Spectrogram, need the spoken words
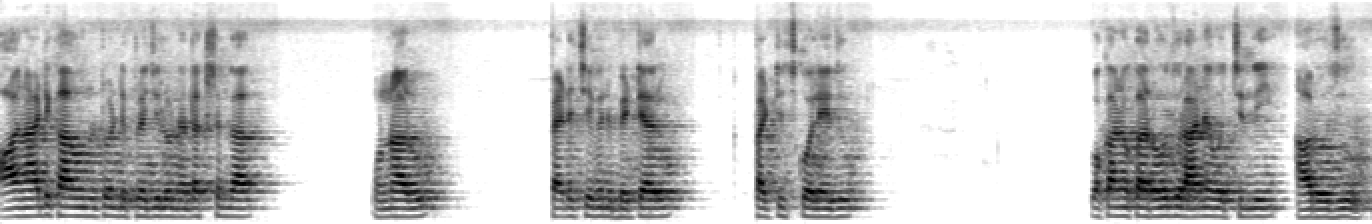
ఆనాటి కాలం ఉన్నటువంటి ప్రజలు నిర్లక్ష్యంగా ఉన్నారు. పెడ చెవిని పెట్టారు. పట్టించుకోలేదు. ఒకనొక రోజు రానే వచ్చింది. ఆ రోజు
